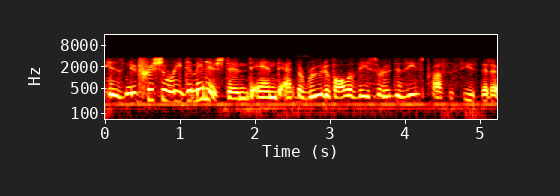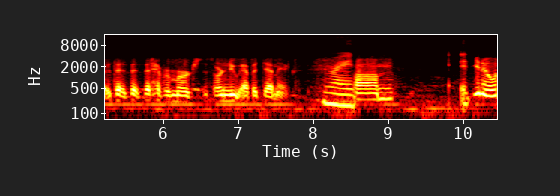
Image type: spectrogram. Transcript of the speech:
is nutritionally diminished and and at the root of all of these sort of disease processes that are that, that, that have emerged as our new epidemics Right. um, It- you know,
